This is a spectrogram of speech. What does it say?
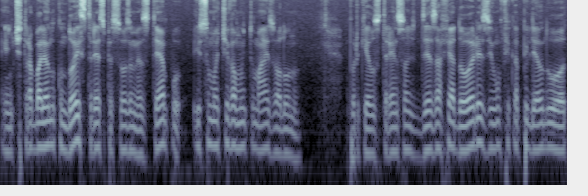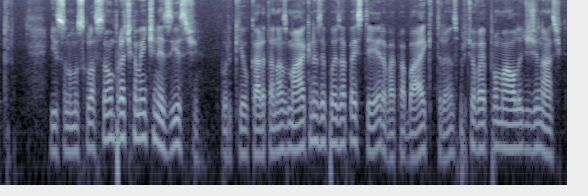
a gente trabalhando com dois, três pessoas ao mesmo tempo, isso motiva muito mais o aluno. Porque os treinos são desafiadores e um fica pilhando o outro. Isso na musculação praticamente não existe, porque o cara está nas máquinas, depois vai para esteira, vai para bike, transporte ou vai para uma aula de ginástica.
